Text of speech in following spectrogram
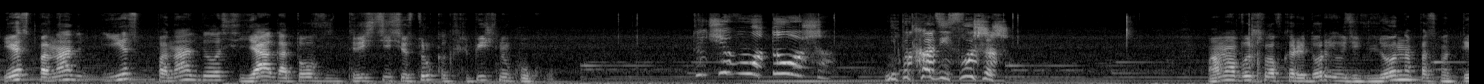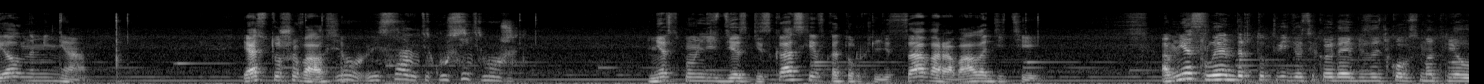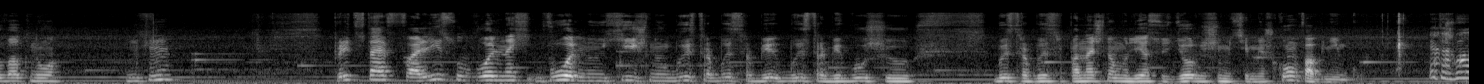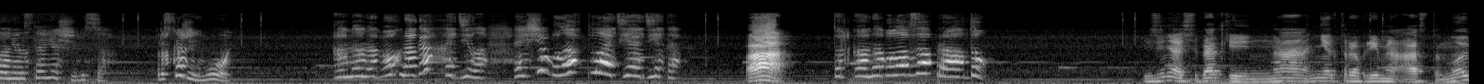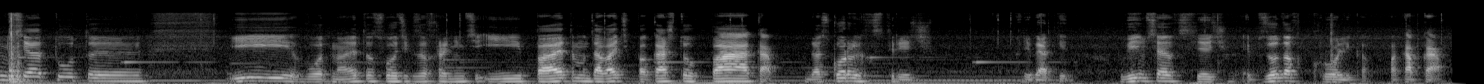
Если, понадоб- если понадобилось, я готов трясти сестру, как тряпичную куклу. Ты чего, Тоша? Не подходи, слышишь? Мама вышла в коридор и удивленно посмотрела на меня. Я стушевался. Ну, лиса ведь укусить может. Мне вспомнились детские сказки, в которых лиса воровала детей. А мне Слендер тут виделся, когда я без очков смотрел в окно. Мгм. Представь Алису вольно, вольную, хищную, быстро-быстро быстро бегущую, быстро-быстро по ночному лесу с дергающимся мешком в обнимку. Это ж была не настоящая лиса. Расскажи ему, Оль. Она на двух ногах ходила, а еще была в платье одета. А! Только она была в заправду. Извиняюсь, ребятки, на некоторое время остановимся тут. э, и вот на этот слотик сохранимся. И поэтому давайте пока что пока. До скорых встреч, ребятки. Увидимся в следующих эпизодах кроликов. Пока-пока.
